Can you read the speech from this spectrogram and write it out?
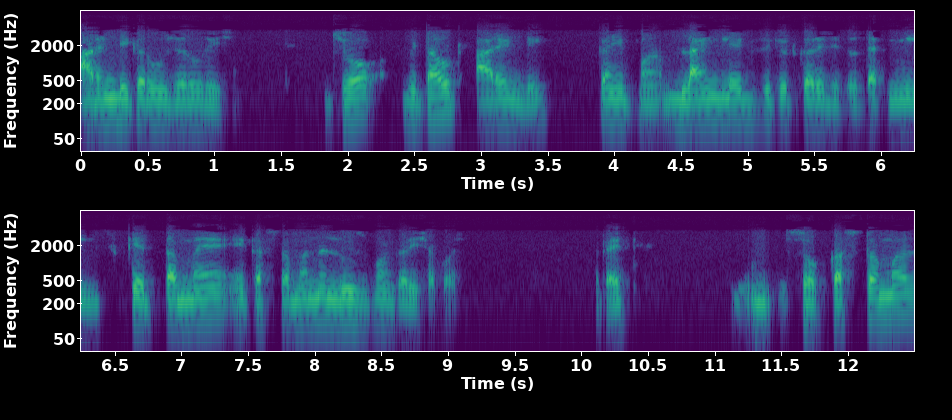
આરએનડી કરવું જરૂરી છે. જો વિધાઉટ આરએનડી કંઈ પણ બ્લાઇન્ડલી એક્ઝિક્યુટ કરી દીધું દેટ મીન્સ કે તમે એ કસ્ટમરને લૂઝ પણ કરી શકો છો. રાઈટ સો કસ્ટમર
